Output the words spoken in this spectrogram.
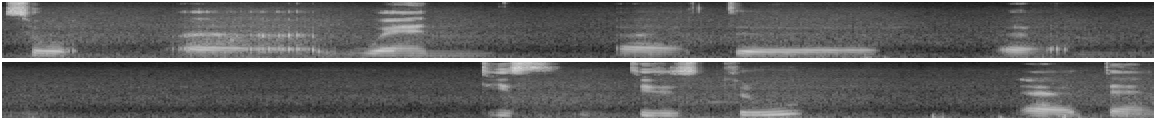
so uh, when uh, the um, this this is true uh, then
